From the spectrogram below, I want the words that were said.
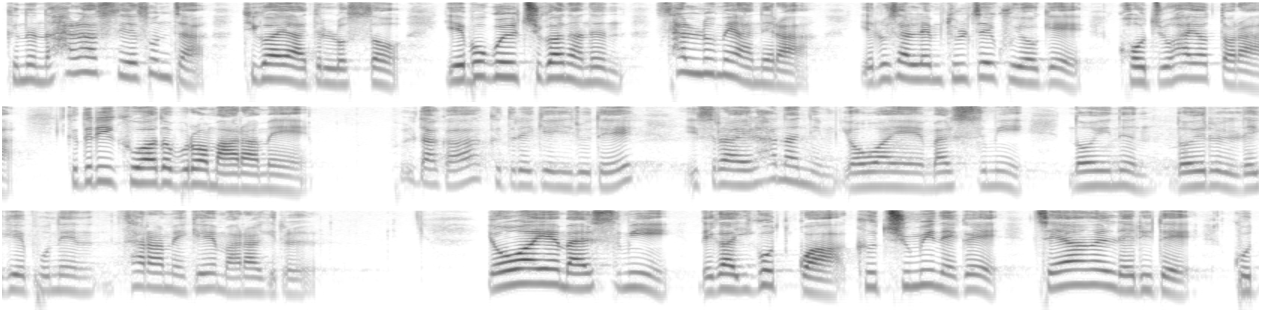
그는 할하스의 손자 디가의 아들로서 예복을 주관하는 살룸의 아내라 예루살렘 둘째 구역에 거주하였더라. 그들이 그와 더불어 말하매 훌다가 그들에게 이르되 이스라엘 하나님 여호와의 말씀이 너희는 너희를 내게 보낸 사람에게 말하기를. 여호와의 말씀이 내가 이곳과 그 주민에게 재앙을 내리되 곧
